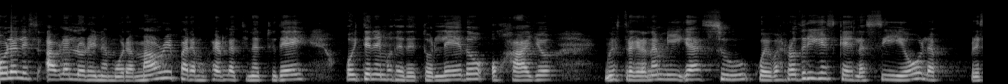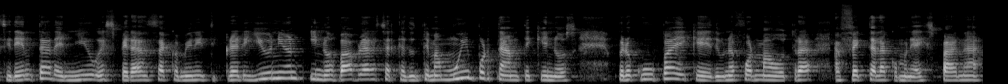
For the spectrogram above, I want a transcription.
Hola, les habla Lorena Mora Maury para Mujer Latina Today. Hoy tenemos desde Toledo, Ohio, nuestra gran amiga Sue Cuevas Rodríguez, que es la CEO, la presidenta de New Esperanza Community Credit Union, y nos va a hablar acerca de un tema muy importante que nos preocupa y que de una forma u otra afecta a la comunidad hispana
